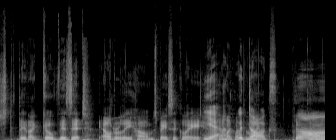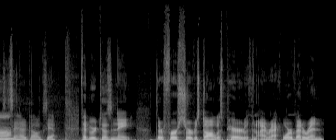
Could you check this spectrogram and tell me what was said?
just they like go visit elderly homes basically. Yeah. and, like, let with them, like, dogs. play with dogs and say hi to dogs. Yeah. February 2008, their first service dog was paired with an Iraq War veteran.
